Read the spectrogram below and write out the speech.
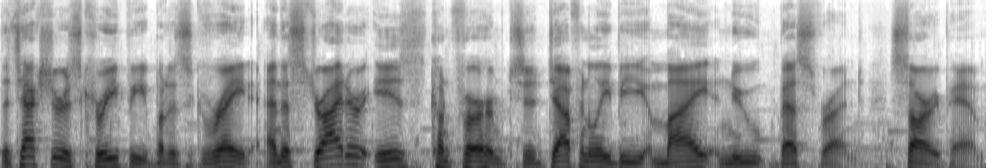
The texture is creepy, but it's great, and the Strider is confirmed to definitely be my new best friend. Sorry, Pam.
